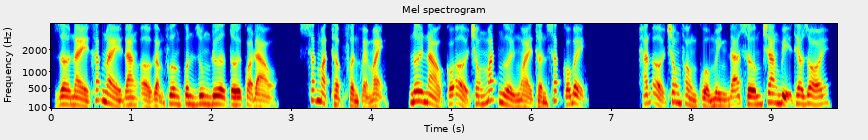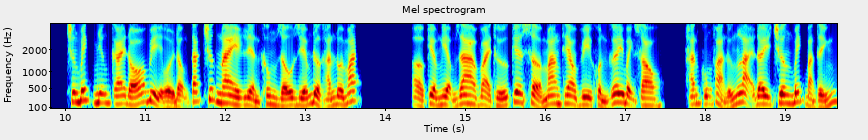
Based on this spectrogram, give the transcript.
giờ này khắc này đang ở gặm phương quân dung đưa tới quả đào, sắc mặt thập phần khỏe mạnh, nơi nào có ở trong mắt người ngoài thần sắc có bệnh. Hắn ở trong phòng của mình đã sớm trang bị theo dõi, Trương Bích những cái đó bị ổi động tác trước nay liền không giấu giếm được hắn đôi mắt. Ở kiểm nghiệm ra vài thứ kia sở mang theo vi khuẩn gây bệnh sau, hắn cũng phản ứng lại đây Trương Bích bản tính.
